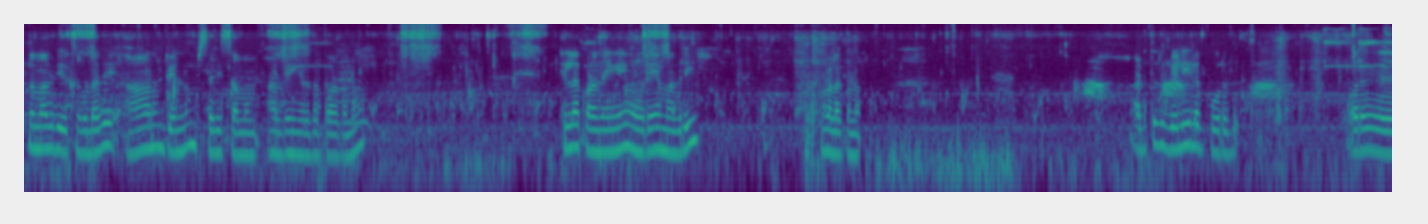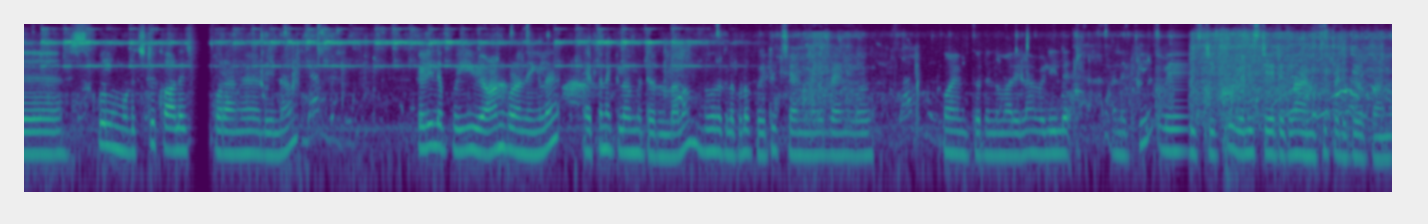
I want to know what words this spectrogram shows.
இந்த மாதிரி இருக்கக்கூடாது. ஆணும் பெண்ணும் சரி சமம் அப்படிங்கிறத பார்க்கணும். எல்லா குழந்தைங்களையும் ஒரே மாதிரி வளர்க்கணும். அடுத்தது வெளியில் போகிறது ஒரு ஸ்கூல் முடிச்சுட்டு காலேஜ் போகிறாங்க அப்படின்னா வெளியில் போய் ஆண் குழந்தைங்கள எத்தனை கிலோமீட்டர் இருந்தாலும் தூரத்தில் கூட போயிட்டு சென்னை பெங்களூர் கோயம்புத்தூர் இந்த மாதிரிலாம் வெளியில் அனுப்பி வெளி டிஸ்ட்ரிக்ட்டு வெளி ஸ்டேட்டுக்கெலாம் அனுப்பி படிக்க வைப்பாங்க.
